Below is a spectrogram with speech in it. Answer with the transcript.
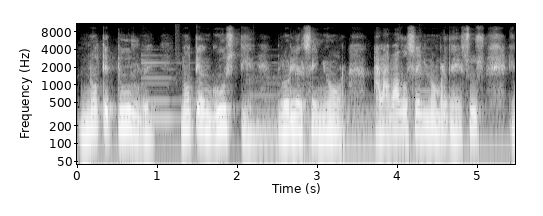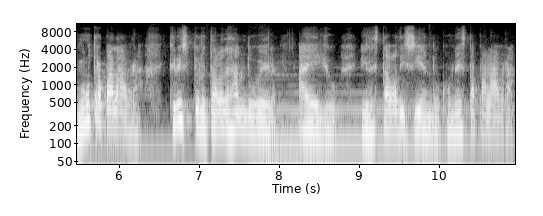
no te turbe, no te angustie. Gloria al Señor. Alabado sea el nombre de Jesús. En otra palabra, Cristo le estaba dejando ver a ellos y le estaba diciendo con esta palabra,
